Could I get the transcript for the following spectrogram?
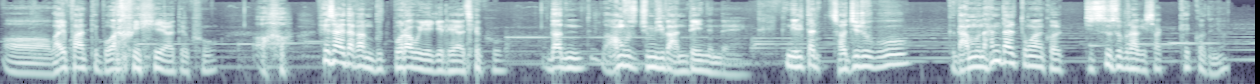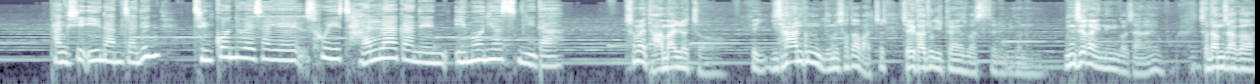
어, 와이프한테 뭐라고 얘기해야 되고 어, 회사에다가 뭐라고 얘기를 해야 되고 난 아무 준비가 안 돼 있는데 근데 일단 저지르고 그 남은 한 달 동안 그걸 뒷수습을 하기 시작했거든요. 당시 이 남자는 증권회사에 소위 잘 나가는 임원이었습니다. 처음에 다 말렸죠. 이상한 눈을 쳐다봤죠. 저희 가족 입장에서 봤을 때는 이거는 문제가 있는 거잖아요. 저 남자가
